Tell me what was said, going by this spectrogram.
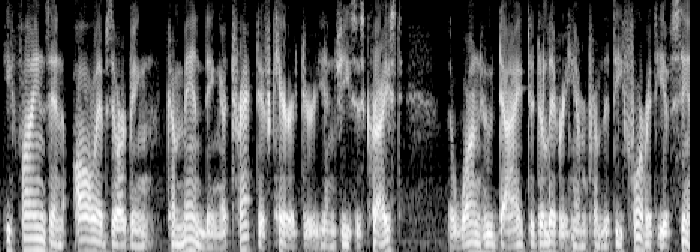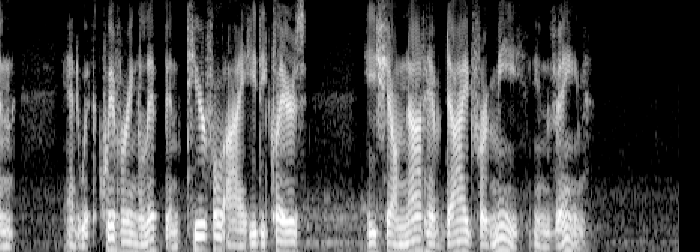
He finds an all absorbing, commanding, attractive character in Jesus Christ, the one who died to deliver him from the deformity of sin, and with quivering lip and tearful eye he declares, He shall not have died for me in vain.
